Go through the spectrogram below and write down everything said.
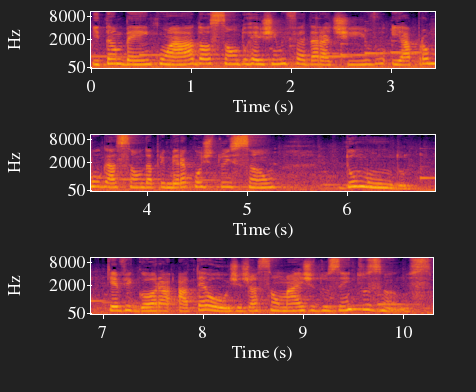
e também com a adoção do regime federativo e a promulgação da primeira Constituição do mundo, que vigora até hoje, já são mais de 200 anos.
